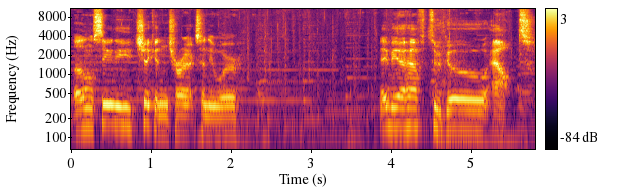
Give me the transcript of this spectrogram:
I don't see any chicken tracks anywhere. Maybe I have to go out.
